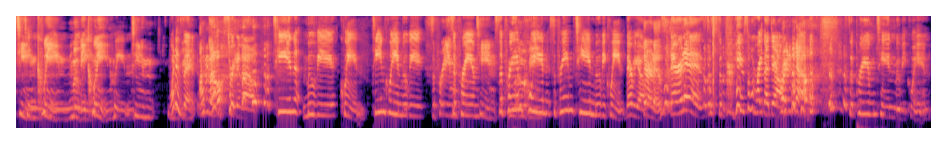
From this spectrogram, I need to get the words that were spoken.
teen, queen movie queen. Queen. Teen What is movie- it? I don't know. Straighten it out. Teen movie queen. Teen queen movie Supreme supreme teen supreme movie. queen supreme teen movie queen. There we go. There it is. There it is. Supreme. Someone write that down. Write it down. supreme teen movie queen.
